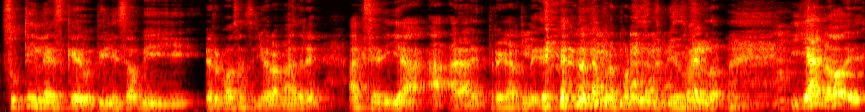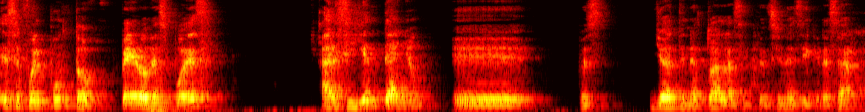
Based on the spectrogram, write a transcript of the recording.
sutiles que utilizó mi hermosa señora madre, accedí a, entregarle una proporción de mi sueldo. Y ya, ¿no? E, ese fue el punto. Pero después, al siguiente año, eh, pues yo tenía todas las intenciones de ingresar.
